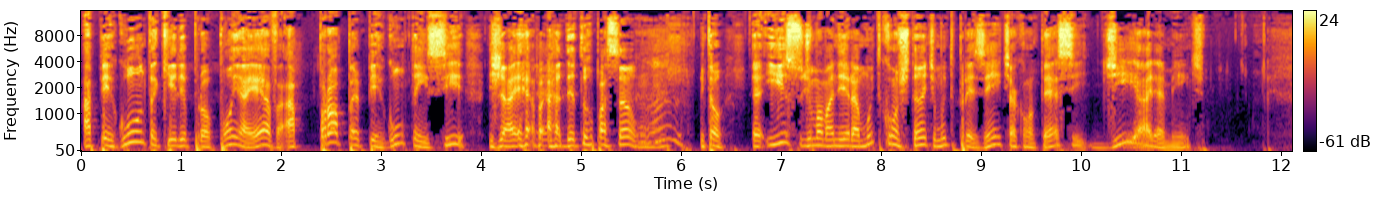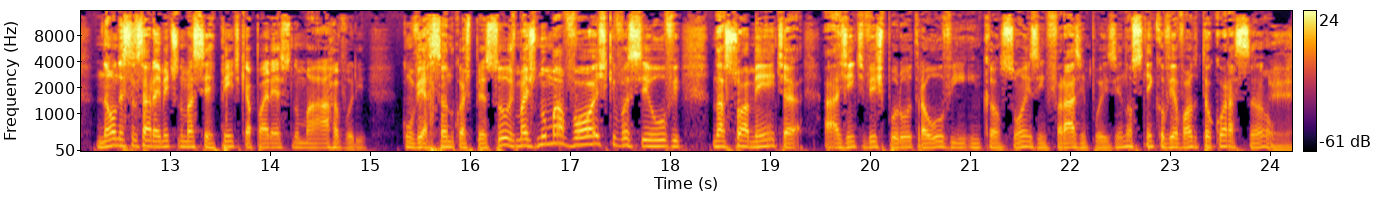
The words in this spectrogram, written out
A pergunta que ele propõe a Eva, a própria pergunta em si já é a deturpação. Uhum. Então, eh, isso de uma maneira muito constante, muito presente, acontece diariamente não necessariamente numa serpente que aparece numa árvore conversando com as pessoas, mas numa voz que você ouve na sua mente, a, a gente vez por outra ouve em, em, canções, em frases, em poesia, não, você tem que ouvir a voz do teu coração. É.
